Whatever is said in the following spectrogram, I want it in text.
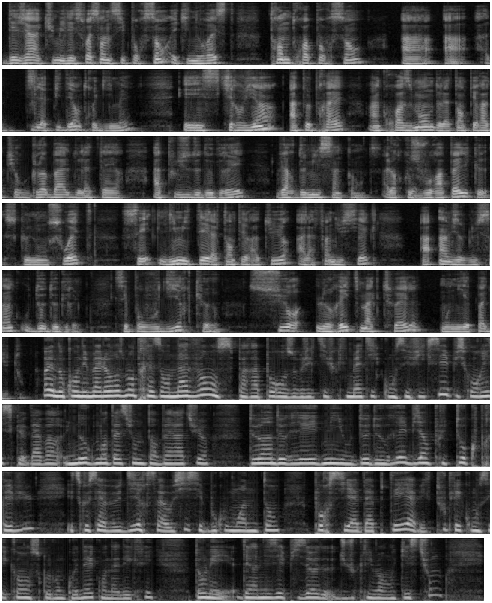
déjà accumulé 66% et qu'il nous reste 33% à, dilapider, entre guillemets, et ce qui revient à peu près à un croisement de la température globale de la Terre à plus de degrés vers 2050. Alors que je vous rappelle que ce que l'on souhaite, c'est limiter la température à la fin du siècle à 1,5 ou 2 degrés. C'est pour vous dire que sur le rythme actuel, on n'y est pas du tout. Oui, donc on est malheureusement très en avance par rapport aux objectifs climatiques qu'on s'est fixés, puisqu'on risque d'avoir une augmentation de température de 1,5 degré ou 2 degrés bien plus tôt que prévu. Et ce que ça veut dire, ça aussi, c'est beaucoup moins de temps pour s'y adapter, avec toutes les conséquences que l'on connaît, qu'on a décrites dans les derniers épisodes du climat en question.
